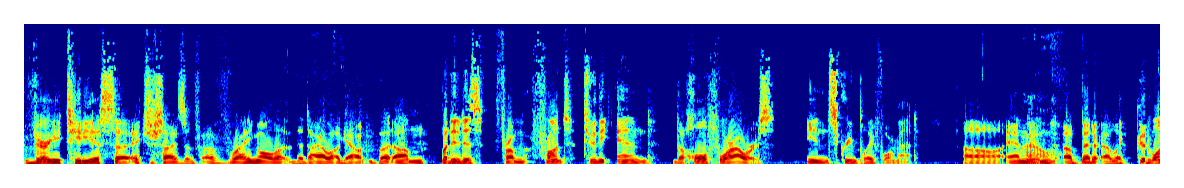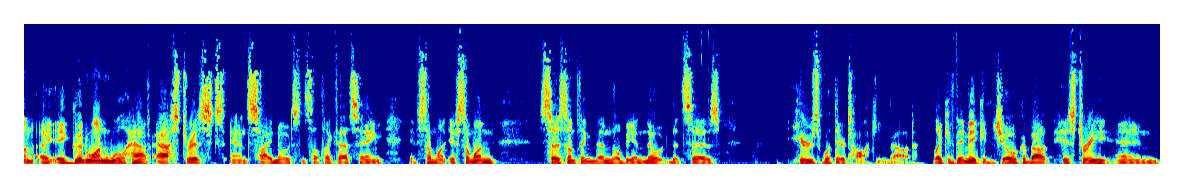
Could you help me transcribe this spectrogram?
very tedious uh, exercise of, of writing all the, the dialogue out. But um, but it is from front to the end, the whole four hours in screenplay format. Uh, and then a better, uh, like good one, a, a good one will have asterisks and side notes and stuff like that saying if someone, if someone says something, then there'll be a note that says, here's what they're talking about. Like if they make a joke about history and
